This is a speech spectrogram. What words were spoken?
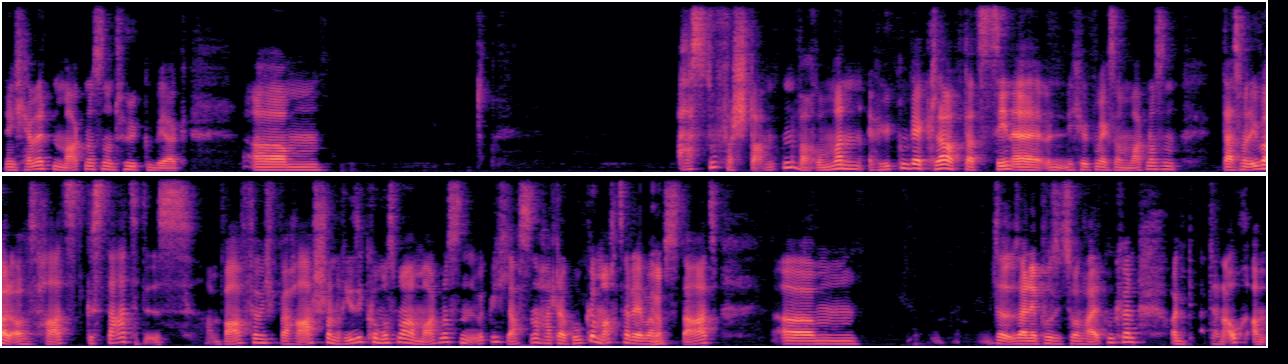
nämlich Hamilton, Magnussen und Hülkenberg. Ähm, hast du verstanden, warum man Hülkenberg, klar, Platz 10, äh, nicht Hülkenberg, sondern Magnussen, dass man überall aus Harz gestartet ist. War für mich bei Haas schon ein Risiko, muss man Magnussen wirklich lassen. Hat er gut gemacht, hat er beim ja. Start ähm, seine Position halten können. Und dann auch am,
